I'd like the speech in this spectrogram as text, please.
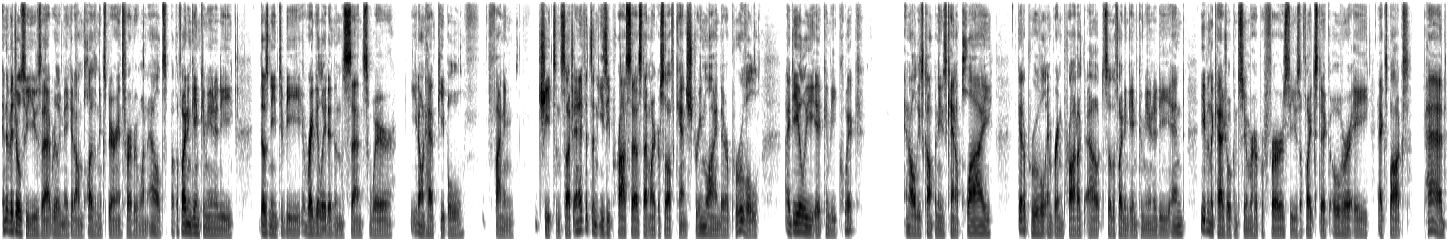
individuals who use that really make it an unpleasant experience for everyone else. But the fighting game community does need to be regulated in the sense where you don't have people finding cheats and such. And if it's an easy process that Microsoft can streamline their approval, ideally it can be quick and all these companies can apply, get approval, and bring product out. So the fighting game community and even the casual consumer who prefers to use a fight stick over a Xbox pad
